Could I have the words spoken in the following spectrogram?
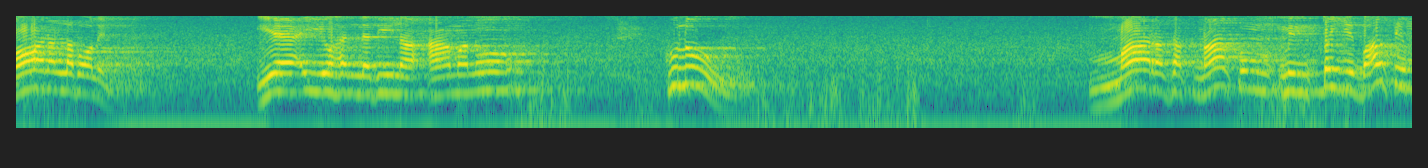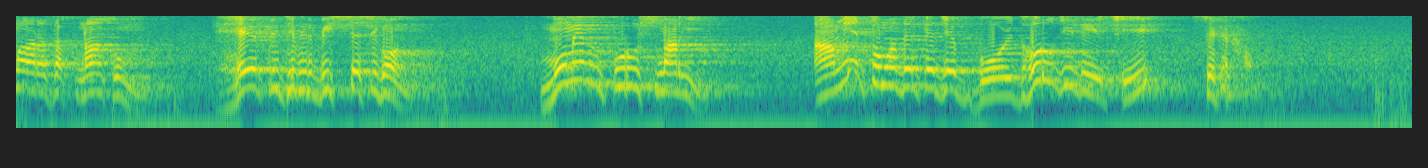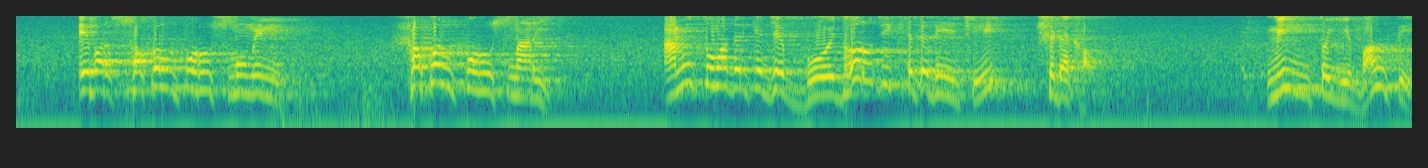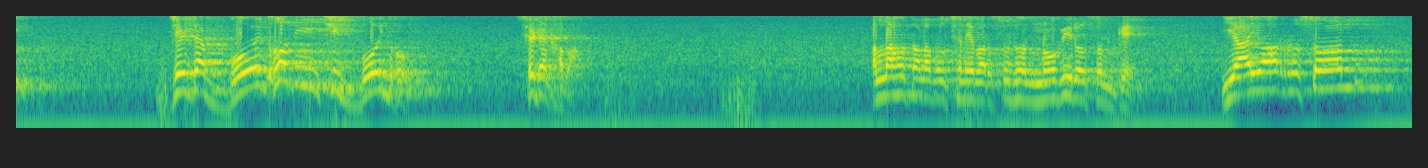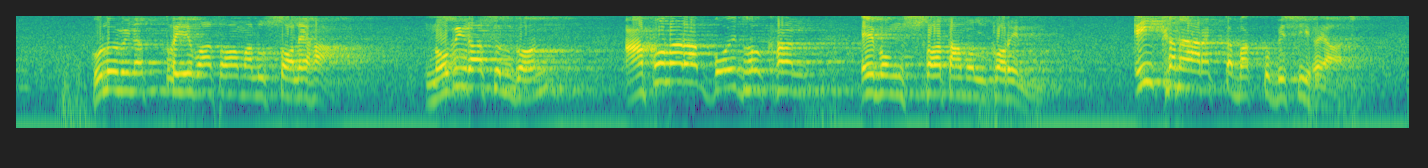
মহান আল্লাহ বলেন, ইয়া আমানু কুলু মা রাযাকনাকুম মিন তাইয়্যিবাতি মা রাযাকনাকুম। হে পৃথিবীর বিশ্বাসীগণ, মোমেন পুরুষ নারী, আমি তোমাদেরকে যে বৈধ রুজি দিয়েছি, সেটা খাও। এবার সকল পুরুষ মুমিন, সকল পুরুষ নারী, আমি তোমাদেরকে যে বৈধ রুচি খেতে দিয়েছি, সেটা খাও। মিন তৈয়ে বাহতে যেটা বৈধ দিয়েছি, বৈধ, সেটা খাবা। আল্লাহ তালা বলছেন, এবার শুধু নবী রসুলকে। ইয়ার রসুল কুলুমিনাত্মা নবী রাসুলগণ আপনারা বৈধ খান এবং সৎ আমল করেন। এইখানে আর একটা বাক্য বেশি হয়ে আছে,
